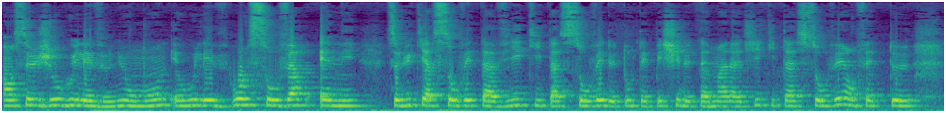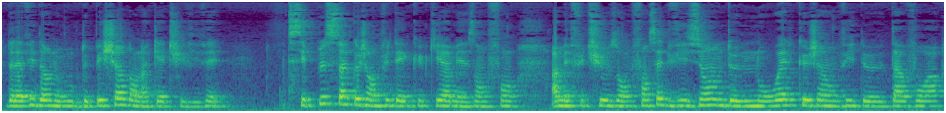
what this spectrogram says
en ce jour où il est venu au monde et où, il est, où sauveur est né. Celui qui a sauvé ta vie, qui t'a sauvé de tous tes péchés, de ta maladie, qui t'a sauvé en fait de, la vie de pécheur dans laquelle tu vivais c'est plus ça que j'ai envie d'inculquer à mes enfants, à mes futurs enfants, cette vision de Noël que j'ai envie d'avoir.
